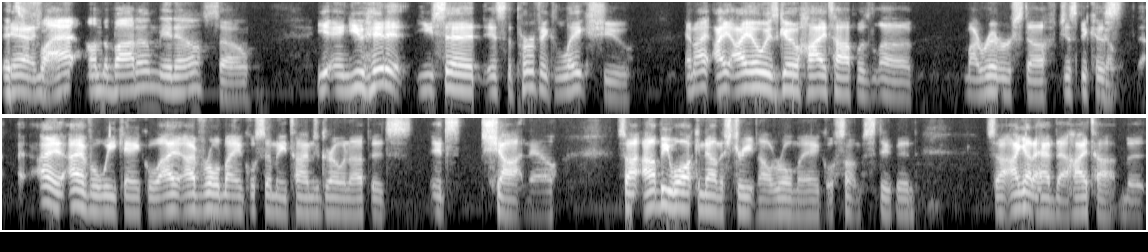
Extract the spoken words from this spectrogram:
It's Yeah, flat on the bottom, you know. So Yeah, and you hit it. You said it's the perfect lake shoe, and I I, I always go high top with uh, my river stuff just because I I have a weak ankle. I I've rolled my ankle so many times growing up. It's it's shot now. So I'll be walking down the street and I'll roll my ankle, something stupid. So I got to have that high top. But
